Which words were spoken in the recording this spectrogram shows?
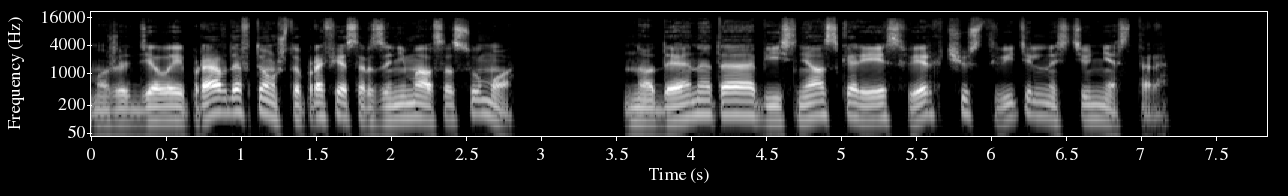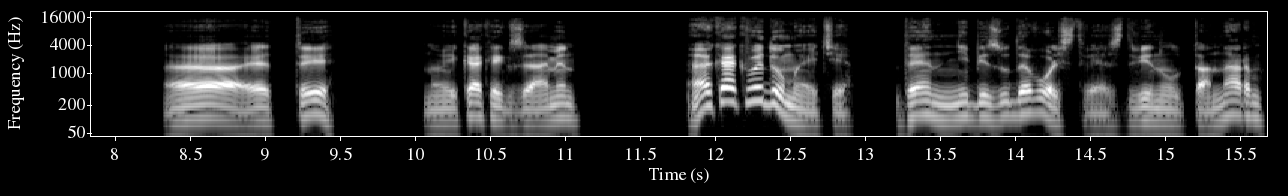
Может, дело и правда в том, что профессор занимался сумо, но Дэн это объяснял скорее сверхчувствительностью Нестора. «А, это ты? Ну и как экзамен?» «А как вы думаете?» Дэн не без удовольствия сдвинул тонарм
